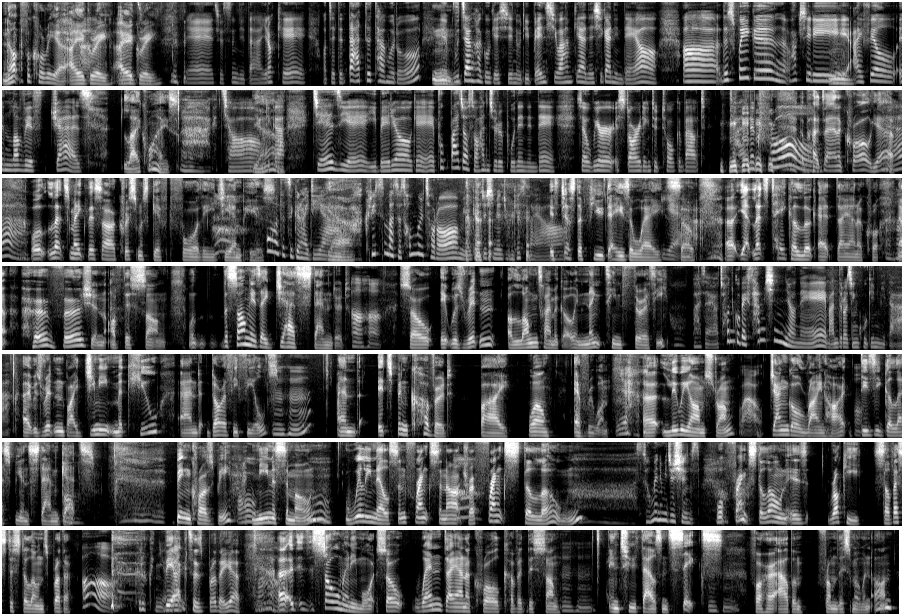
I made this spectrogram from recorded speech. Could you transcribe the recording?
Not for Korea. I agree. I agree. 네, 좋습니다. 이렇게 어쨌든 따뜻함으로 네, 무장하고 계신 우리 벤 씨와 함께하는 시간인데요. 아, this week은 확실히 I feel in love with jazz. Likewise. 아, 그쵸. Yeah. 우리가 재즈의 이 매력에 푹 빠져서 한 주를 보냈는데, so we're starting to talk about Diana Krall. About Diana Krall, yeah. Yeah. Well, let's make this our Christmas gift for the GMPers. Oh, that's a good idea. Yeah. 아, 크리스마스 선물처럼 여겨주시면 좋겠어요. It's just a few days away. Yeah. So, uh, yeah, let's take a look at Diana Krall. Uh-huh. Now, her version of this song, well, the song is a jazz standard. Uh-huh. So, it was written a long time ago in 1930. 맞아요. 1930년에 만들어진 곡입니다. Uh, it was written by Jimmy McHugh and Dorothy Fields. Mm-hmm. And it's been covered by, well, everyone. Yeah. Uh, Louis Armstrong, Wow. Django Reinhardt, Dizzy Gillespie and Stan Getz. Bing Crosby, Nina Simone, Willie Nelson, Frank Sinatra, Frank Stallone. So many musicians. Well, Frank Stallone is Rocky Sylvester Stallone's brother. 어, 그렇군요. The actor's brother, yeah. Uh, it- it's so many more. So when Diana Krall covered this song in 2006 for her album From This Moment On,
